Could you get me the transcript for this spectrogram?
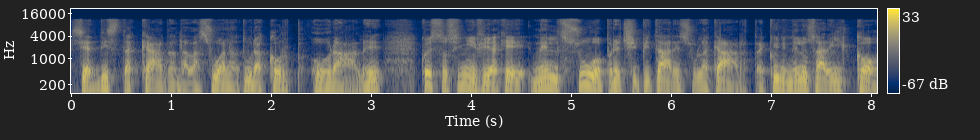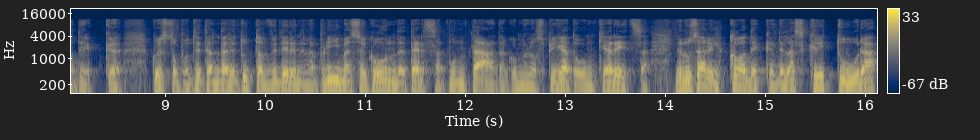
si è distaccata dalla sua natura corporale, questo significa che nel suo precipitare sulla carta e quindi nell'usare il codec, questo potete andare tutto a vedere nella prima, seconda e terza puntata, come l'ho spiegato con chiarezza, nell'usare il codec della scrittura,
